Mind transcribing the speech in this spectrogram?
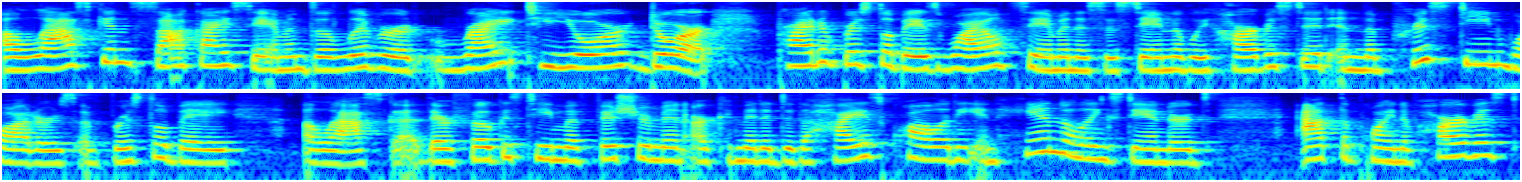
Alaskan sockeye salmon delivered right to your door. Pride of Bristol Bay's wild salmon is sustainably harvested in the pristine waters of Bristol Bay, Alaska. Their focus team of fishermen are committed to the highest quality and handling standards at the point of harvest,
